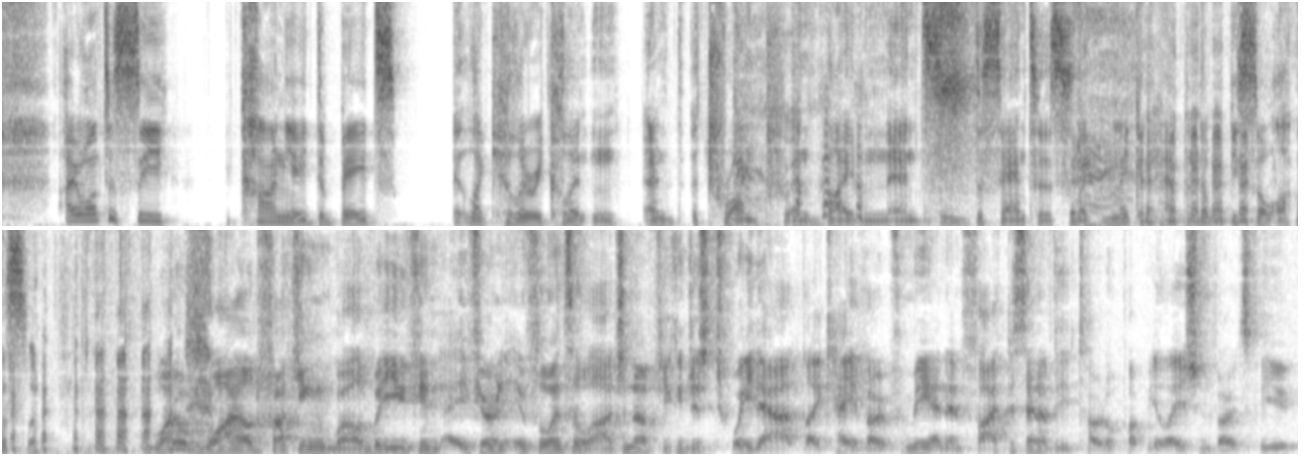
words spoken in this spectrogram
I want to see Kanye debate like Hillary Clinton and Trump and Biden and DeSantis. Like, make it happen. That would be so awesome. what a wild fucking world where you can, if you're an influencer large enough, you can just tweet out like, "Hey, vote for me," and then five percent of the total population votes for you.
